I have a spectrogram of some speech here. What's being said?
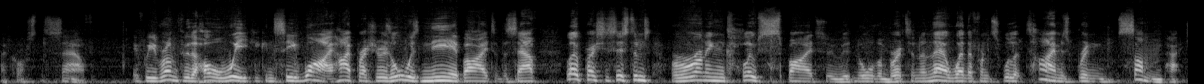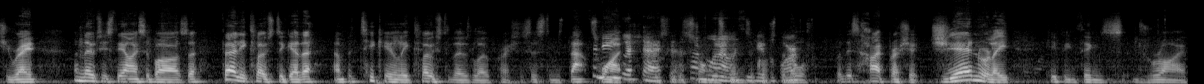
across the south. If we run through the whole week, you can see why. High pressure is always nearby to the south. Low pressure systems running close by to northern Britain, and their weather fronts will at times bring some patchy rain. And notice the isobars are fairly close together, and particularly close to those low pressure systems. That's An why we see accent. the That's not one strongest winds listened to across the north. But this high pressure generally keeping things dry.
